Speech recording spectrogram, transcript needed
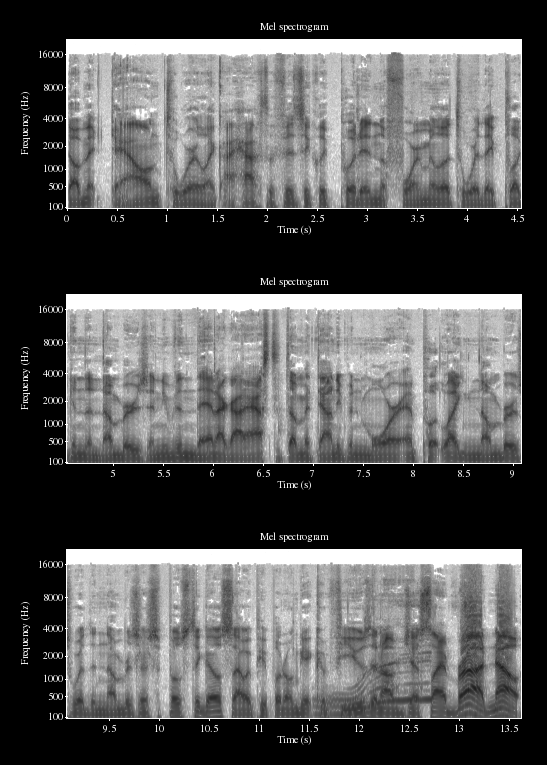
dumb it down to where like I have to physically put in the formula to where they plug in the numbers and even then I got asked to dumb it down even more and put like numbers where the numbers are supposed to go so that way people don't get confused and I'm just like, bruh, no.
